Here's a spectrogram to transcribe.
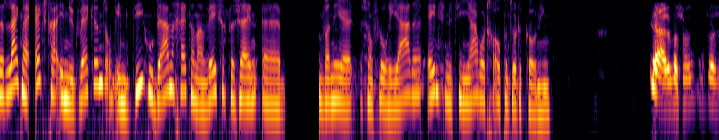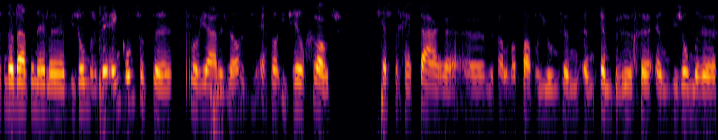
Dat lijkt mij extra indrukwekkend om in die hoedanigheid dan aanwezig te zijn uh, wanneer zo'n Floriade eens in de tien jaar wordt geopend door de koning. Ja, dat was, het was inderdaad een hele bijzondere bijeenkomst. Want, de Floriade is, wel, het is echt wel iets heel groots. 60 hectare met allemaal paviljoens en, en, en bruggen en bijzondere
